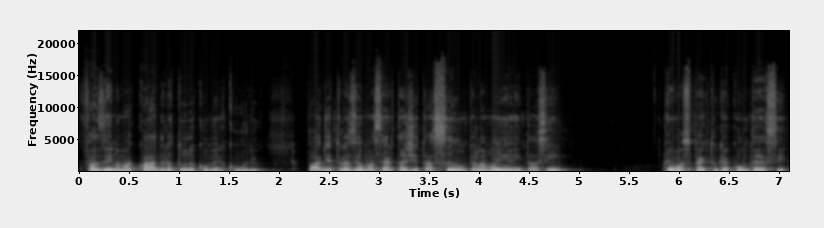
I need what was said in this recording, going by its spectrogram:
fazendo uma quadratura com Mercúrio. Pode trazer uma certa agitação pela manhã. Então, assim, é um aspecto que acontece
